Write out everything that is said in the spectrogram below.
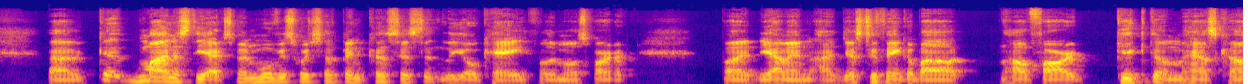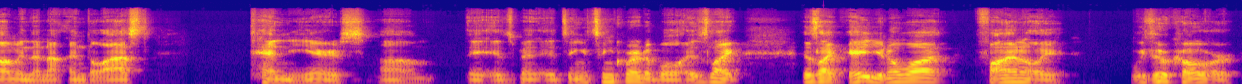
uh, minus the X Men movies, which have been consistently okay for the most part. But yeah, man, I, just to think about how far geekdom has come in the in the last ten years, um, it, has been it's it's incredible. It's like it's like, hey, you know what? Finally, we took over.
